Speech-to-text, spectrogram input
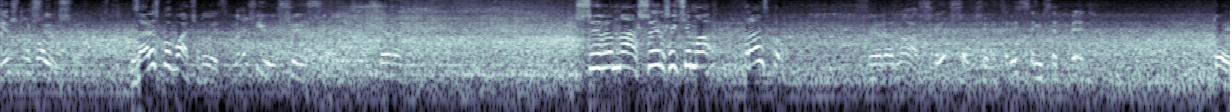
Звісно, ширше. Зараз побачимо. Тобто межі ширше, звісно, ширина. Ширша, ніж транспорт? Ширина ширша, ніж 3,75. Тобто,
